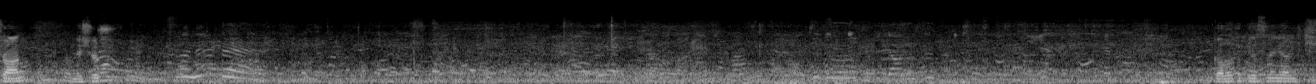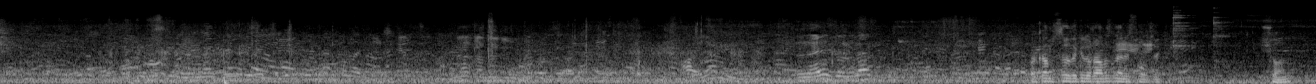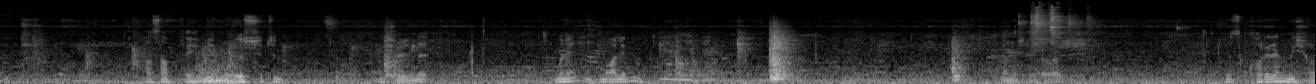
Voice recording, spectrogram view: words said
Şu an meşhur. nerede? İkinci günündeyiz. Galata Kulesi'ne geldik. Bakalım sıradaki durağımız neresi olacak? Şu an Hasan Fehmi Özsüt'ün şöyle Bu ne? Muhallebi mi? Ben de şöyle var. Burası Kore'den mi meşhur?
